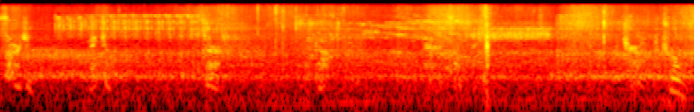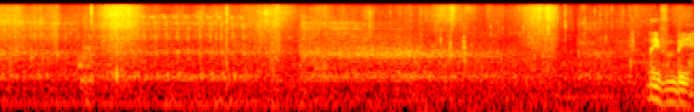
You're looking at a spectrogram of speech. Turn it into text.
Sergeant, Mitchell, sir, wake up. There's something. Charlie Patrol. Leave him be.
